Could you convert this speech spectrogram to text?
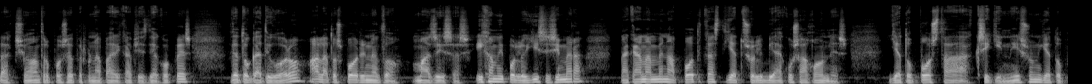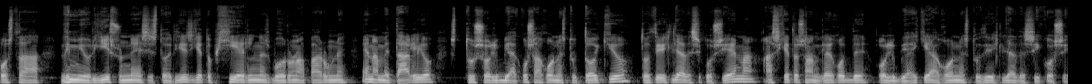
Εντάξει, ο άνθρωπος έπρεπε να πάρει κάποιες διακοπές. Δεν τον κατηγορώ, αλλά το σπόρ είναι εδώ, μαζί σας. Είχαμε υπολογίσει σήμερα να κάναμε ένα podcast για τους Ολυμπιακούς Αγώνες. Για το πώς θα ξεκινήσουν, για το πώς θα δημιουργήσουν νέες ιστορίες, για το ποιοι Έλληνες μπορούν να πάρουν ένα μετάλλιο στους Ολυμπιακούς Αγώνες του Τόκιο το 2021, ασχέτως αν λέγονται Ολυμπιακοί Αγώνες του 2020.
